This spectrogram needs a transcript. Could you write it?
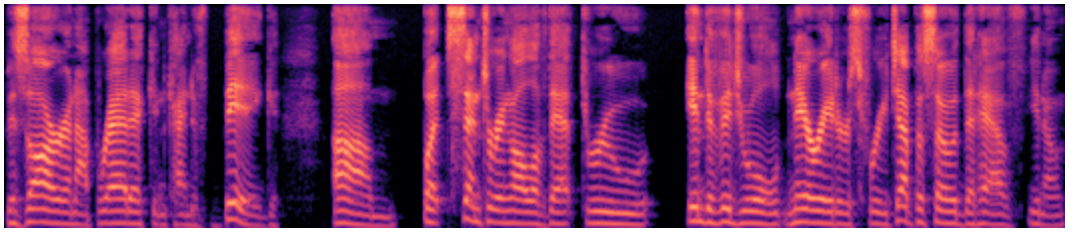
bizarre and operatic and kind of big, um, but centering all of that through individual narrators for each episode that have you know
